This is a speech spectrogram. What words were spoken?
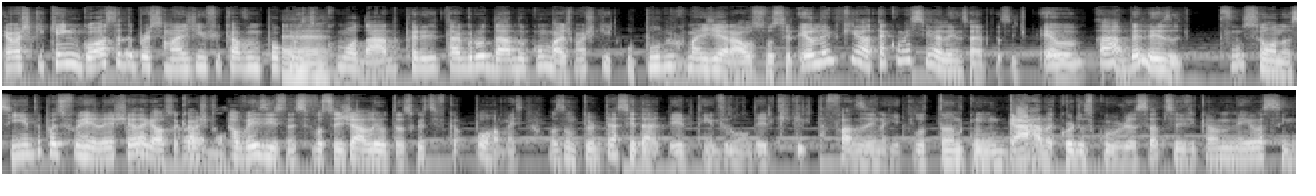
eu acho que quem gosta do personagem ficava um pouco mais É. incomodado por ele estar grudado com o Batman. Eu acho que o público mais geral, se fosse. Eu lembro que eu até comecei a ler nessa época, assim, tipo, eu. Ah, beleza. tipo, Funciona assim, e depois fui reler, achei legal. Só que eu acho que talvez isso, né? Se você já leu outras coisas, você fica, porra, mas o Azanturno tem a cidade dele, tem o vilão dele, o que, que ele tá fazendo aí? Lutando com garra da cor das curvas, sabe? Você fica meio assim.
